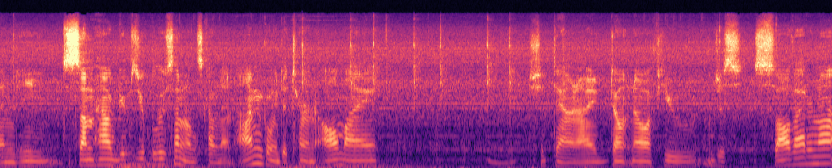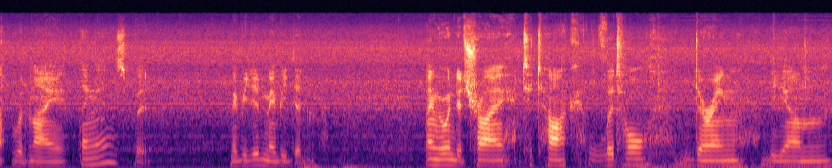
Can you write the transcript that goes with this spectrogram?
And he somehow gives you Blue Sentinels Covenant. I'm going to turn all my shit down. I don't know if you just saw that or not, what my thing is, but maybe you did, maybe you didn't. I'm going to try to talk little during the um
